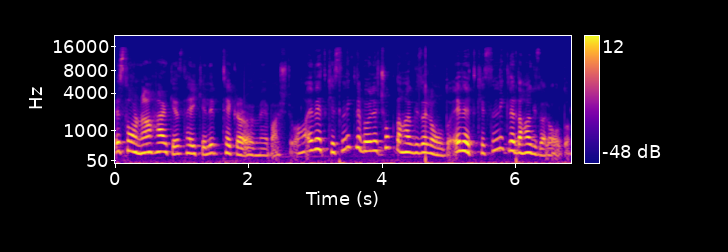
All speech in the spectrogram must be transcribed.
Ve sonra herkes heykeli tekrar övmeye başlıyor. Evet kesinlikle böyle çok daha güzel oldu. Evet kesinlikle daha güzel oldu.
